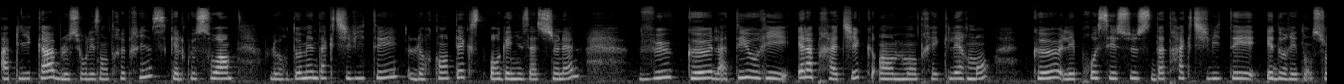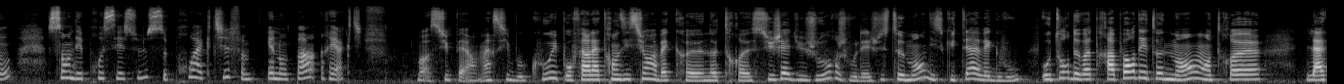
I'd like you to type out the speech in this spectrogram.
applicables sur les entreprises, quel que soit leur domaine d'activité, leur contexte organisationnel, vu que la théorie et la pratique ont montré clairement que les processus d'attractivité et de rétention sont des processus proactifs et non pas réactifs. Bon, super, merci beaucoup. Et pour faire la transition avec euh, notre sujet du jour, je voulais justement discuter avec vous autour de votre rapport d'étonnement entre la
